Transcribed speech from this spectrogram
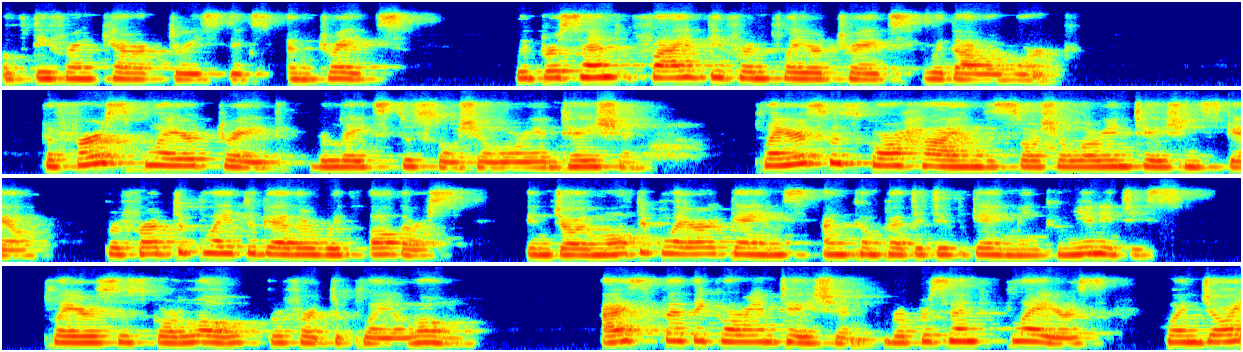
of different characteristics and traits. We present five different player traits with our work. The first player trait relates to social orientation. Players who score high on the social orientation scale prefer to play together with others, enjoy multiplayer games and competitive gaming communities. Players who score low prefer to play alone. Aesthetic orientation represent players who enjoy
